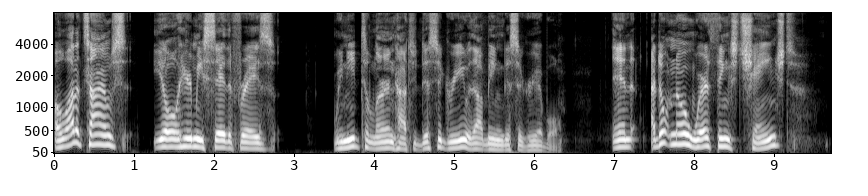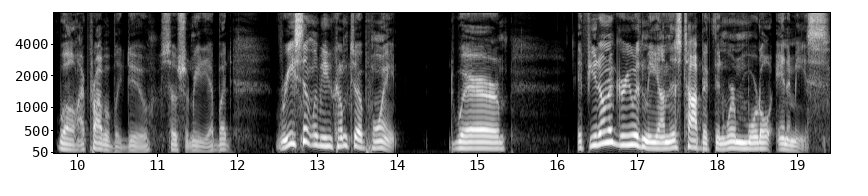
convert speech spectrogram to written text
A lot of times you'll hear me say the phrase, we need to learn how to disagree without being disagreeable. And I don't know where things changed. Well, I probably do, social media, but recently we've come to a point where if you don't agree with me on this topic, then we're mortal enemies.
